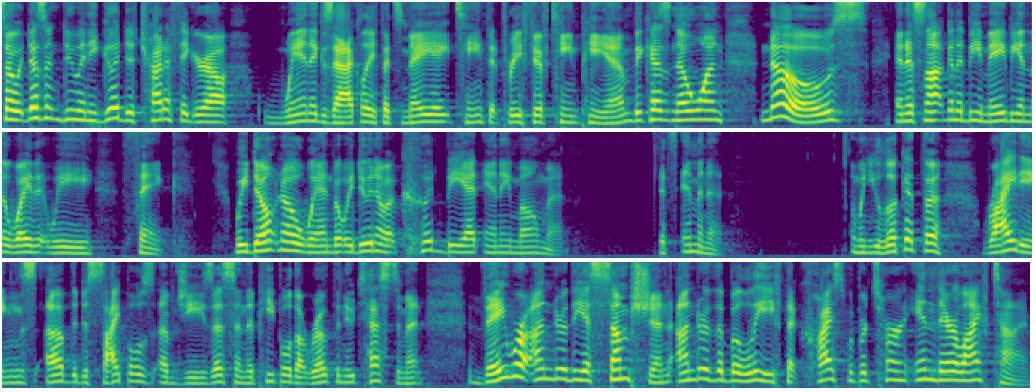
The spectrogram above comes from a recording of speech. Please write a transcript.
So it doesn't do any good to try to figure out when exactly, if it's May 18th at 3:15 p.m., because no one knows, and it's not going to be maybe in the way that we think. We don't know when, but we do know it could be at any moment. It's imminent. And when you look at the writings of the disciples of Jesus and the people that wrote the New Testament, they were under the assumption, under the belief that Christ would return in their lifetime.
